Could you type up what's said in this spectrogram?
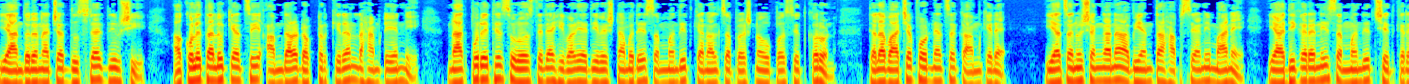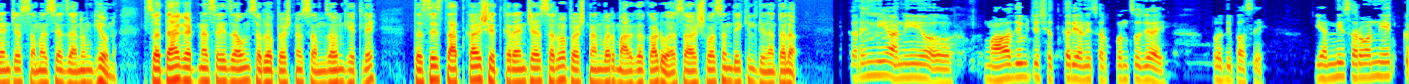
या आंदोलनाच्या दुसऱ्याच दिवशी अकोले तालुक्याचे आमदार डॉक्टर किरण लहामटे यांनी नागपूर येथे सुरू असलेल्या हिवाळी अधिवेशनामध्ये संबंधित कॅनलचा प्रश्न उपस्थित करून त्याला वाचा फोडण्याचं काम केलंय. याच अनुषंगानं अभियंता हापसे आणि माने या अधिकाऱ्यांनी संबंधित शेतकऱ्यांच्या समस्या जाणून घेऊन स्वतः घटनास्थळी जाऊन सर्व प्रश्न समजावून घेतले. तसेच तात्काळ शेतकऱ्यांच्या सर्व प्रश्नांवर मार्ग काढू असं आश्वासन देखील देण्यात आलं. शेतकऱ्यांनी आणि अ, शेतकरी आणि सरपंच जे आहे प्रदीप आसे यांनी सर्वांनी एक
